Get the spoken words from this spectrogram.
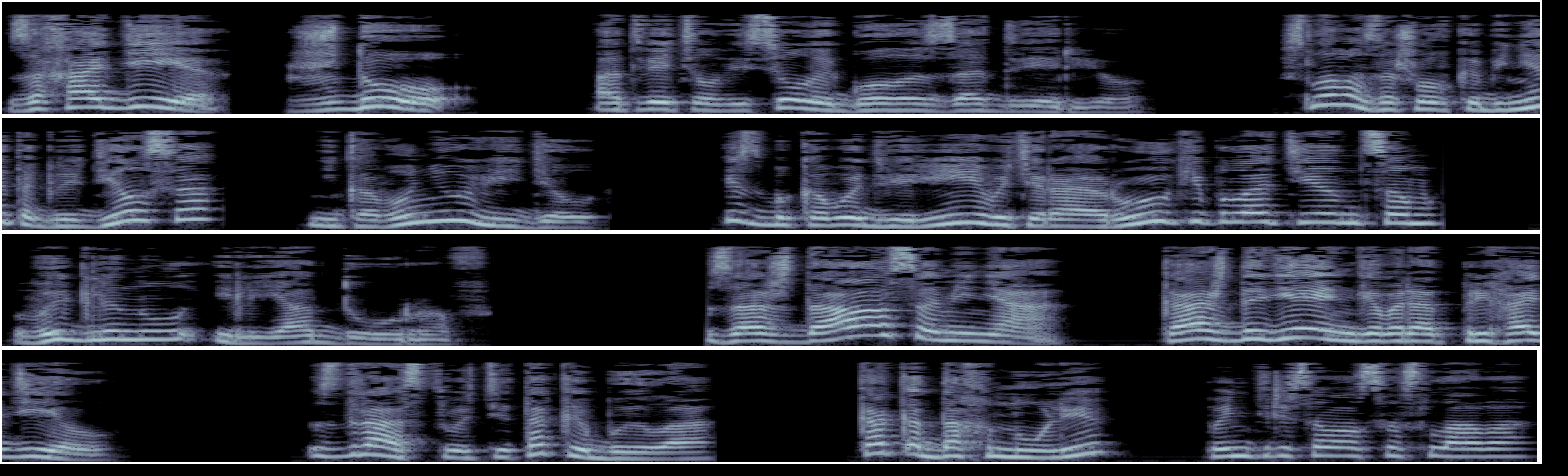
«Заходи, жду», — ответил веселый голос за дверью. Слава зашел в кабинет, огляделся, никого не увидел. Из боковой двери, вытирая руки полотенцем, выглянул Илья Дуров. «Заждался меня? Каждый день, говорят, приходил». «Здравствуйте, так и было. Как отдохнули?» — поинтересовался Слава.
